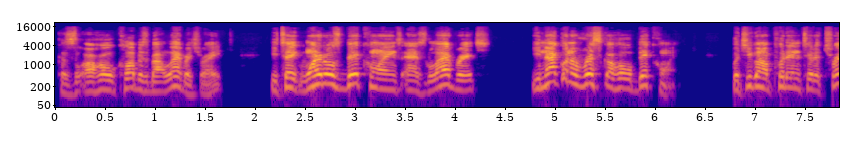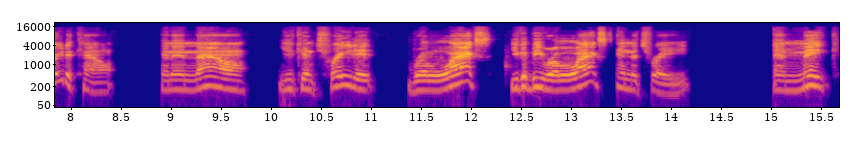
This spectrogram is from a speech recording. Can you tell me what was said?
because our whole club is about leverage, right? You take one of those Bitcoins as leverage, you're not going to risk a whole Bitcoin, but you're going to put it into the trade account. And then now you can trade it, relax. You could be relaxed in the trade and make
